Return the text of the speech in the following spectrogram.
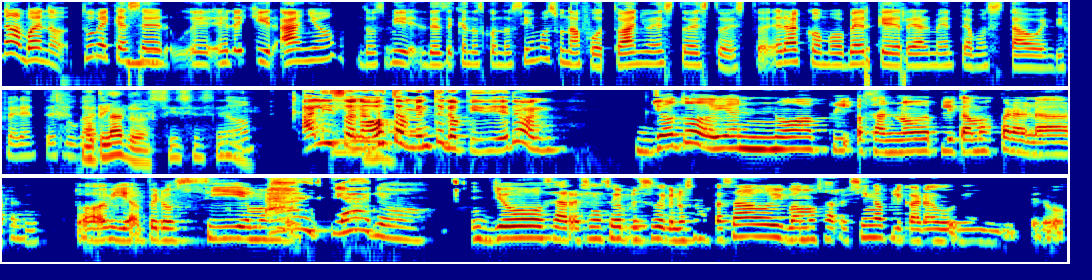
No, bueno, tuve que hacer, eh, elegir año 2000, desde que nos conocimos, una foto, año esto, esto, esto. Era como ver que realmente hemos estado en diferentes No, lugares, claro, sí, sí, sí. ¿no? Alison, ¿a vos también te lo pidieron? Yo todavía no apli- o sea, no aplicamos para la todavía, pero sí hemos ¡Ay, claro! yo, o sea, recién estoy en el proceso de que nos hemos casado y vamos a recién aplicar a UDI, pero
